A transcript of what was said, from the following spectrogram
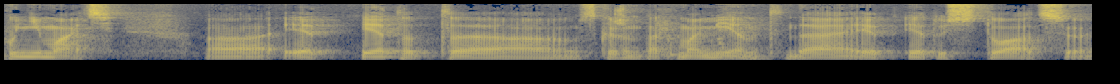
понимать этот, а, скажем так, момент, да, эту ситуацию.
